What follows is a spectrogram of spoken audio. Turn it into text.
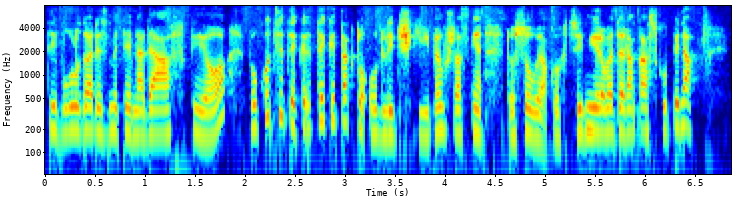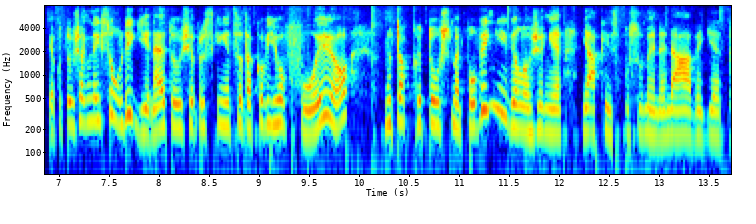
ty vulgarizmy, ty nadávky, jo. Pokud si ty kritiky takto odličtíme, už vlastně to jsou jako chci mírové, to je nějaká skupina, jako to už ani nejsou lidi, ne, to už je prostě něco takového fuj, jo, no tak to už jsme povinní vyloženě nějakým způsobem nenávidět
